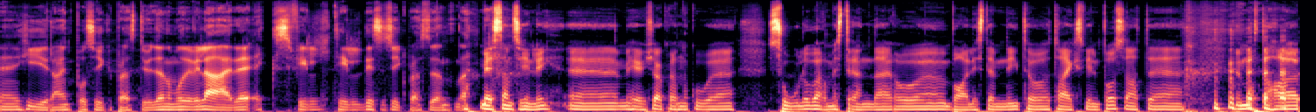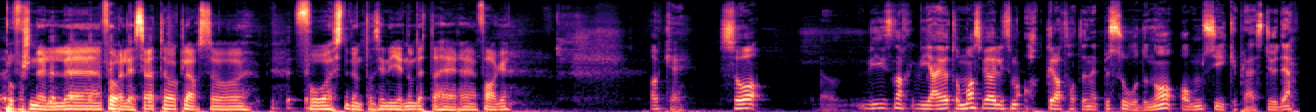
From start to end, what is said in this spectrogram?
eh, hyra inn på sykepleierstudiet. Nå må vi lære X-FIL til disse sykepleierstudentene. Mest sannsynlig. Eh, vi har jo ikke akkurat noe eh, sol og varme strender og eh, Bali-stemning til å ta X-Fillen på, så at eh, vi måtte ha profesjonelle forelesere til å klare å få studentene sine gjennom dette her faget. Ok, så vi snakker, vi, jeg og Thomas vi har liksom akkurat hatt en episode nå om sykepleierstudiet.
